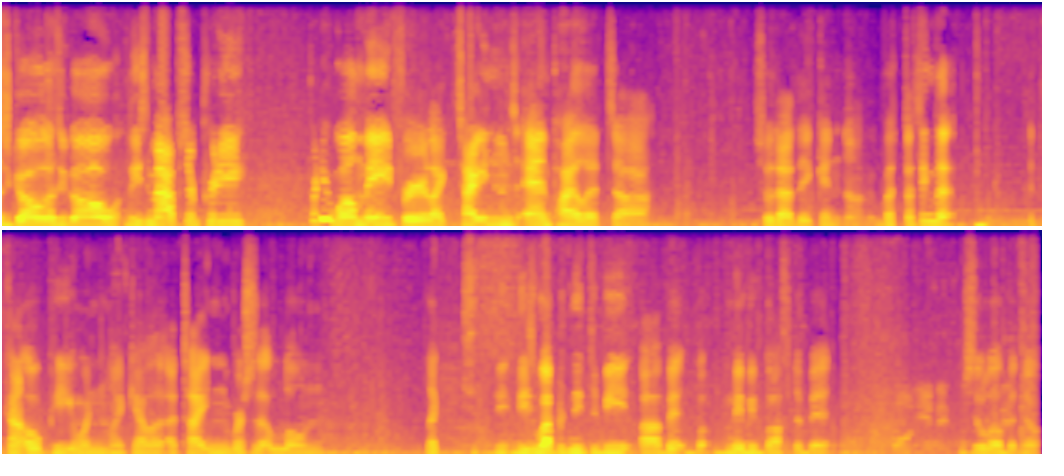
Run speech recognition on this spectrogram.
Let's go, let's go. These maps are pretty pretty well made for like Titans and pilots uh so that they can uh, but I think that it's kind of OP when like you have a, a Titan versus a lone like th- these weapons need to be a bit bu- maybe buffed a bit. Just a little bit though.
